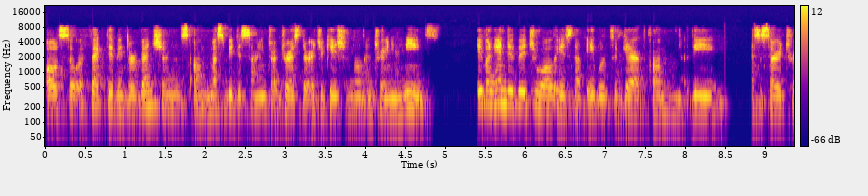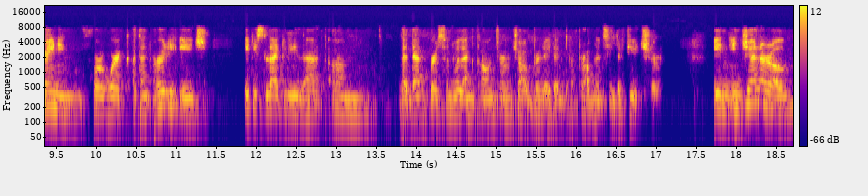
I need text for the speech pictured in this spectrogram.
Also, effective interventions um, must be designed to address their educational and training needs. If an individual is not able to get um, the necessary training for work at an early age, it is likely that um, that, that person will encounter job-related problems in the future. In, in general,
